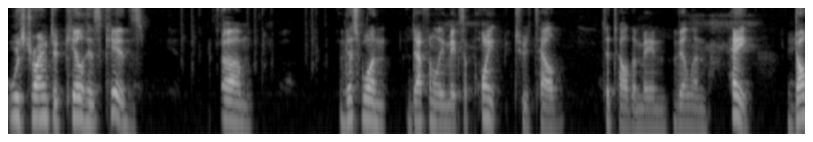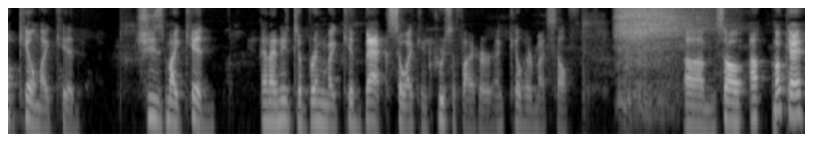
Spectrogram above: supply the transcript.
was trying to kill his kids, um, this one definitely makes a point to tell to tell the main villain, "Hey, don't kill my kid. She's my kid." And I need to bring my kid back so I can crucify her and kill her myself. Um. So, uh, okay,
